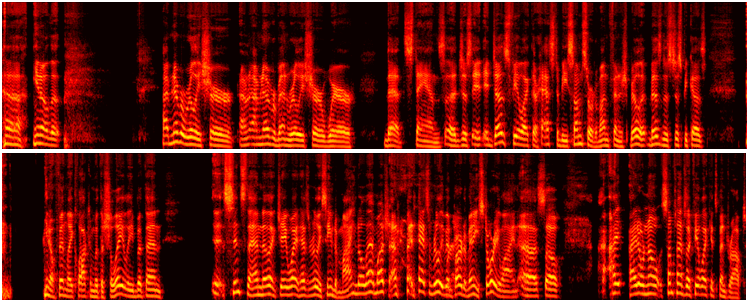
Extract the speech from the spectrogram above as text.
Uh, you know the i'm never really sure I've, I've never been really sure where that stands uh, just it, it does feel like there has to be some sort of unfinished bill- business just because you know finlay clocked him with the shillelagh but then uh, since then like jay white hasn't really seemed to mind all that much I don't, it hasn't really been Right. part of any storyline uh, so I, I don't know sometimes i feel like it's been dropped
